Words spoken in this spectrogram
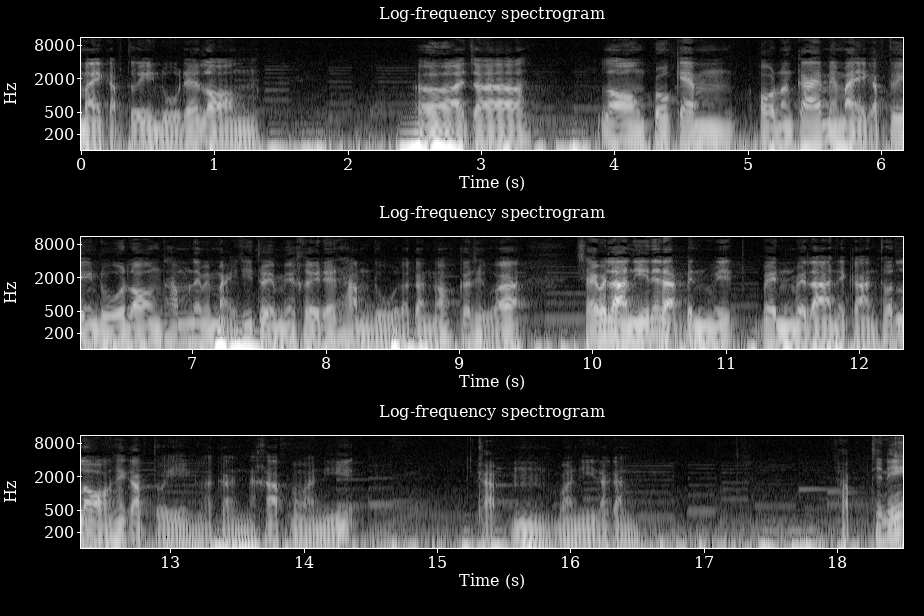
ใหม่ ๆ กับตัวเองดูได้ลอง เอออาจจะลองโปรแกรมออกกำลังกายใหม่ๆกับตัวเองดูลองทำอะไรใหม่ๆที่ตัวเองไม่เคยได้ทำดูแล้วกันเนาะก็ถือว่าใช้เวลานี้นี่แหละเป็นวิเป็นเวลาในการทดลองให้กับตัวเองแล้วกันนะครับ ประมาณนี้ ครับ อืมวันนี้แล้วกัน ครับทีนี้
